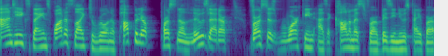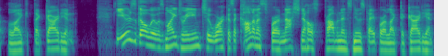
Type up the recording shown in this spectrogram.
and he explains what it's like to run a popular personal newsletter versus working as a columnist for a busy newspaper like The Guardian. Years ago, it was my dream to work as a columnist for a national prominent newspaper like The Guardian.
